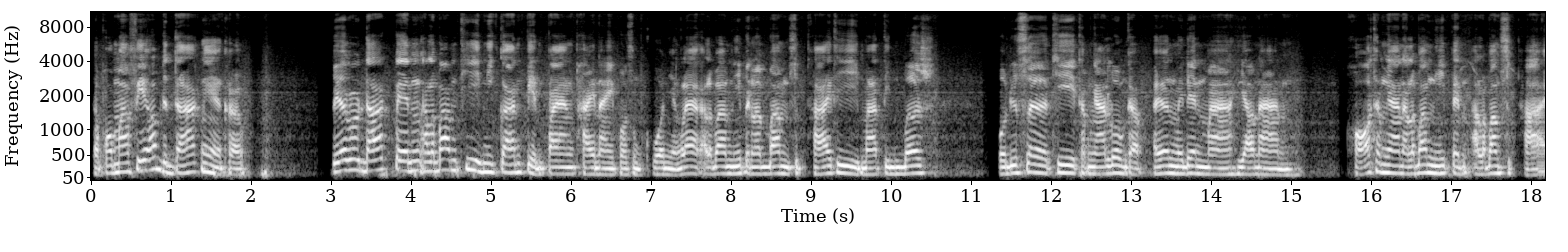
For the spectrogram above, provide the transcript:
แต่พอมา Fear of the Dark เนี่ยครับ Fear of the Dark เป็นอัลบั้มที่มีการเปลี่ยนแปลงภายในพอสมควรอย่างแรกอัลบั้มนี้เป็นอัลบั้มสุดท้ายที่ Martin Birch โปรดิวเซอร์ที่ทำงานร่วมกับ Iron Maiden มายาวนาน ขอทำงานอัลบั้มนี้เป็นอัลบั้มสุดท้าย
